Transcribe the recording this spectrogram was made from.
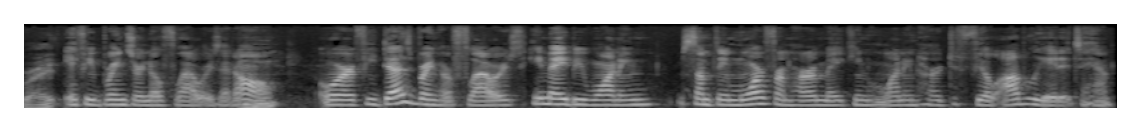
Right? If he brings her no flowers at Mm-hmm. Or if he does bring her flowers, he may be wanting something more from her, making wanting her to feel obligated to him,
